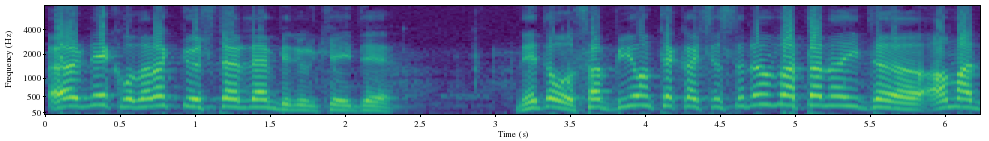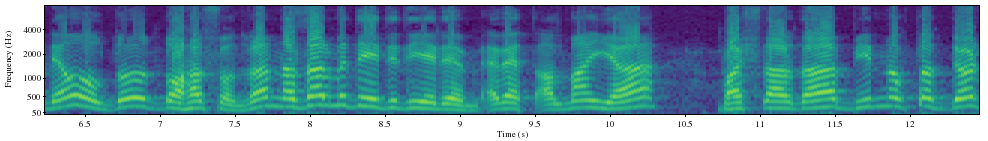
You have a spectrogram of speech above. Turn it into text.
Örnek olarak gösterilen bir ülkeydi. Ne de olsa Biontech aşısının vatanıydı. Ama ne oldu? Daha sonra nazar mı değdi diyelim. Evet Almanya başlarda 1.4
